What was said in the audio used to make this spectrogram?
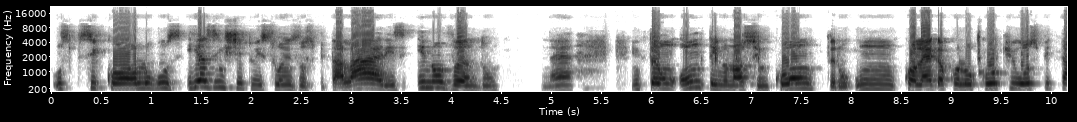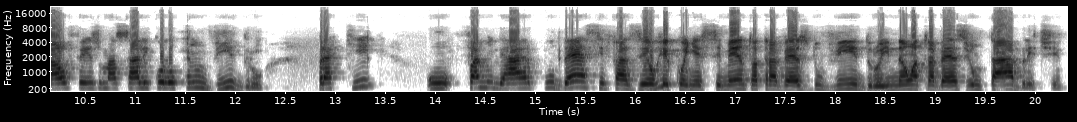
os psicólogos e as instituições hospitalares inovando. Né? Então, ontem no nosso encontro, um colega colocou que o hospital fez uma sala e colocou um vidro para que o familiar pudesse fazer o reconhecimento através do vidro e não através de um tablet.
